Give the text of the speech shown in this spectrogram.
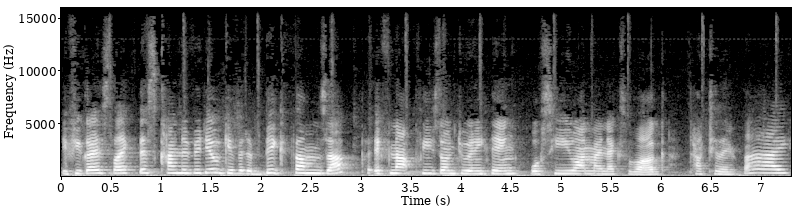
if you guys like this kind of video, give it a big thumbs up. If not, please don't do anything. We'll see you on my next vlog. Talk to you later. Bye.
